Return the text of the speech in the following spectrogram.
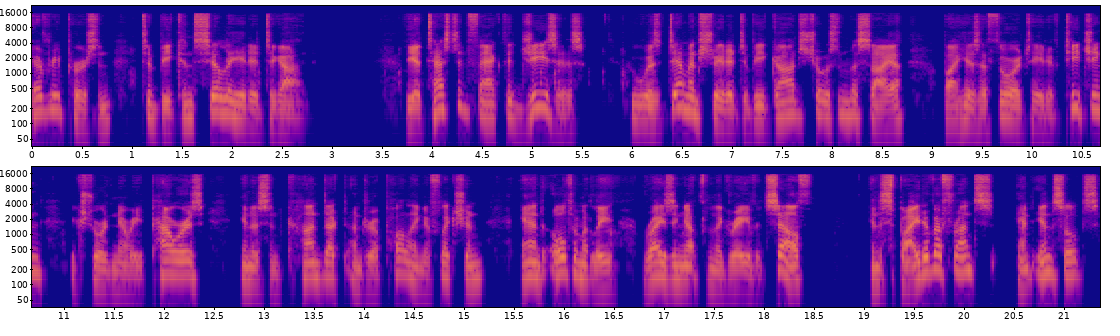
every person to be conciliated to God. The attested fact that Jesus, who was demonstrated to be God's chosen Messiah by his authoritative teaching, extraordinary powers, innocent conduct under appalling affliction, and ultimately rising up from the grave itself, in spite of affronts and insults,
